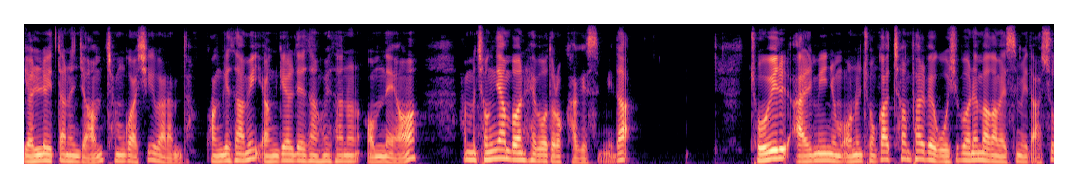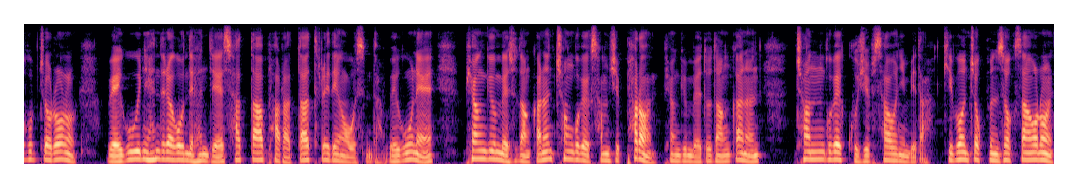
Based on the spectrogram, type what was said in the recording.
열려 있다는 점 참고하시기 바랍니다. 관계사 및 연결 대상 회사는 없네요. 한번 정리 한번 해보도록 하겠습니다. 조일 알미늄 오늘 종가 1850원에 마감했습니다. 수급적으로는 외국인이 핸들하고 있는데 현재 샀다 팔았다 트레이딩하고 있습니다. 외국인의 평균 매수 단가는 1938원, 평균 매도 단가는 1994원입니다. 기본적 분석상으로는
